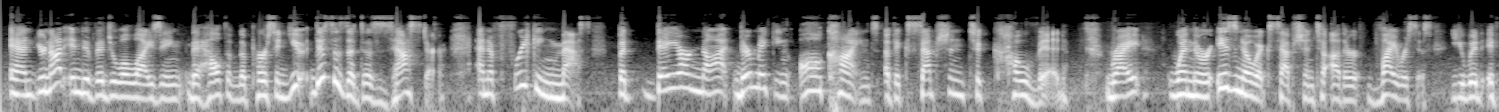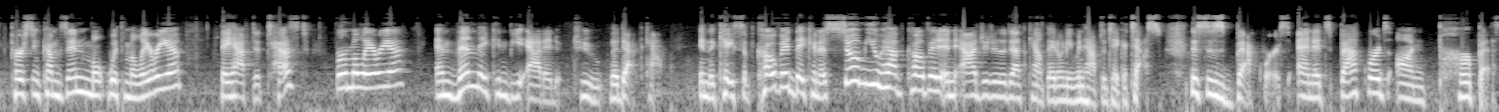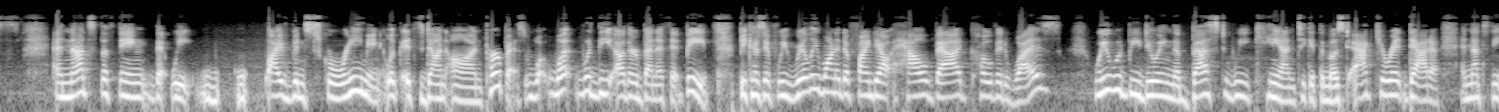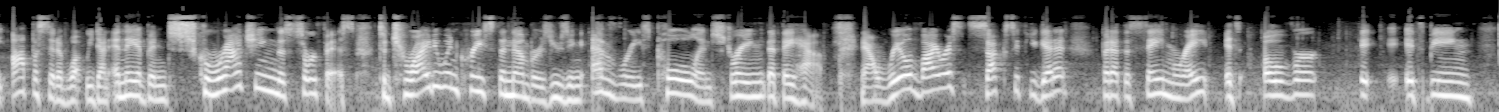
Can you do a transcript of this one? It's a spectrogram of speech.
and you're not individualizing the health of the person. You, this is a disaster and a freaking mess. But they are not, they're making all kinds of exception to COVID, right? When there is no exception to other viruses. You would, if person comes in with malaria, they have to test for malaria and then they can be added to the death count. in the case of COVID, they can assume you have COVID and add you to the death count. They don't even have to take a test. This is backwards and it's backwards on purpose. And that's the thing that we, I've been screaming. Look, it's done on purpose. What, what would the other benefit be? Because if we really wanted to find out how bad COVID was, we would be doing the best we can to get the most accurate data. And that's the opposite of what we've done. And they have been scratching the surface to try to increase the numbers using every pull and string that they have. Now, real virus sucks if you get it, but at the same rate, it's over it, it's being.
